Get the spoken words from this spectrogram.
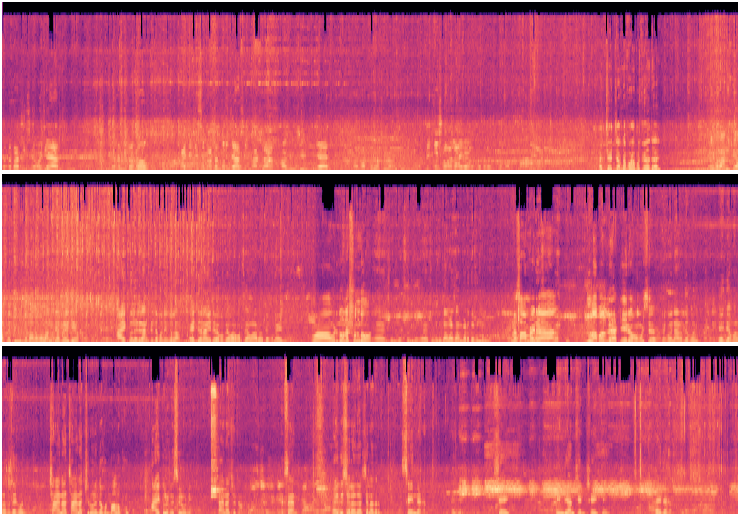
কথা বাদ দিছে। ওই যে জানেন তো দেখো আজি দিছে মাথা তুই যে আসিন থাকলা আট ইঞ্চি। ইয়ে। তো। আচ্ছা আচ্ছা আমরা পরবর্তীতে যাই। এরপরে আংটি আছে বিভিন্ন ভালো ভালো আংটি আছে এই যে হাই কোয়ালিটির আংটি দেখুন এগুলা। এই দেখুন আমি তো ব্যবহার করছি আমার আরও দেখুন এই যে। ওয়াও এটা তো অনেক সুন্দর। হ্যাঁ সুন্দর সুন্দর হ্যাঁ সুন্দর। কিন্তু আমার সাম্বাটা তো সুন্দর না। না আমরা এটা দুলা বললে একই রকম হয়েছে দেখুন আরও দেখুন। এই যে আমার কাছে দেখুন চায়না চায়না চিরুনি দেখুন ভালো খুব হাই কোয়ালিটির চিরুনি চায়না চিরুনি। দেখছেন? এই যে ছেলেদের ছেলেদের চেইন দেখেন। এই যে সেই ইন্ডিয়ান চেইন সেই চেইন এই দেখেন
